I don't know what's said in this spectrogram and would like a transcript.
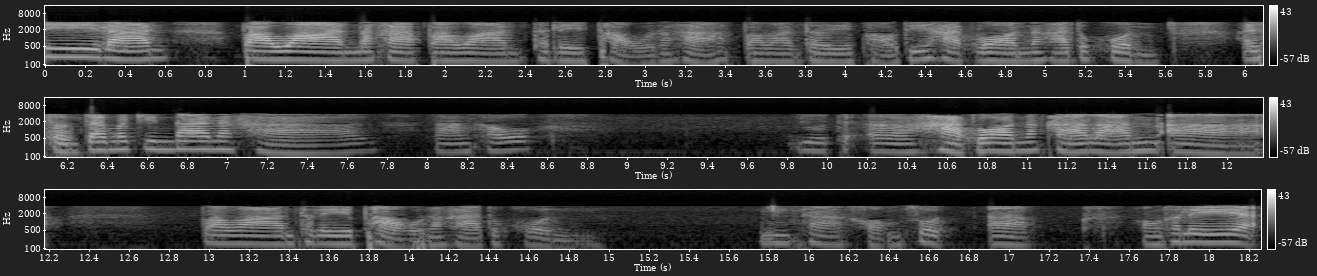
ที่ร้านปลาวานนะคะปลาวานทะเลเผานะคะปลาวานทะเลเผาที่หาดวอนนะคะ ทุกคนใครสนใจมากินได้นะคะ ร้านเขา อยู่อหาดวอนนะคะ ร้านอ่าปลาวานทะเลเผานะคะ ทุกคน นี่ค่ะ ของสดอ่าของทะเลอะ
